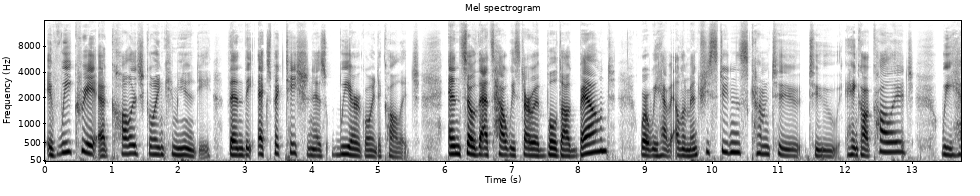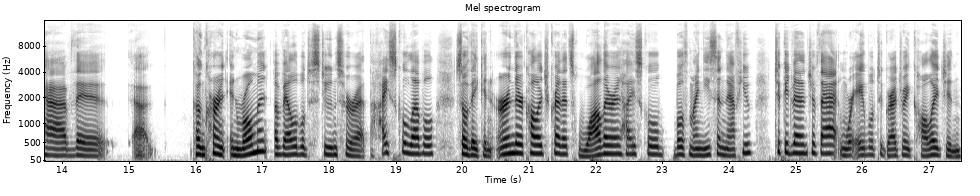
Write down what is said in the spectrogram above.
If we create a college going community, then the expectation is we are going to college. And so that's how we start with Bulldog Bound, where we have elementary students come to, to Hancock College. We have the uh, concurrent enrollment available to students who are at the high school level so they can earn their college credits while they're at high school. Both my niece and nephew took advantage of that and were able to graduate college in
